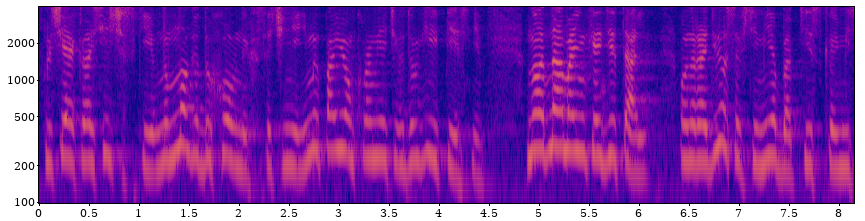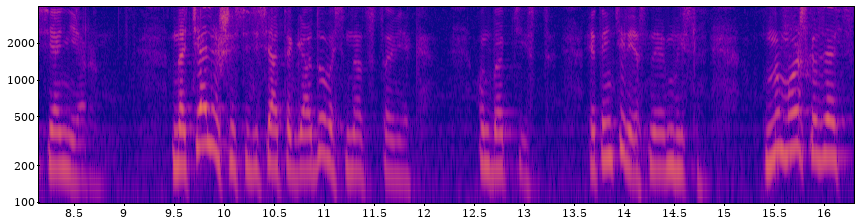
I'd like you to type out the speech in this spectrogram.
включая классические, но много духовных сочинений. Мы поем, кроме этих, другие песни. Но одна маленькая деталь. Он родился в семье баптистского миссионера. В начале 60-х годов 18 века. Он баптист. Это интересная мысль. Ну, можно сказать,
